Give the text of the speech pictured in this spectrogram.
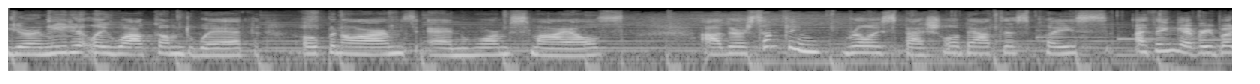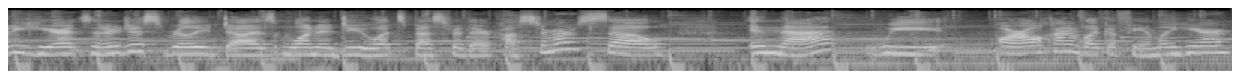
you're immediately welcomed with open arms and warm smiles. Uh, there's something really special about this place. I think everybody here at Synergis really does want to do what's best for their customers. So in that, we are all kind of like a family here.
